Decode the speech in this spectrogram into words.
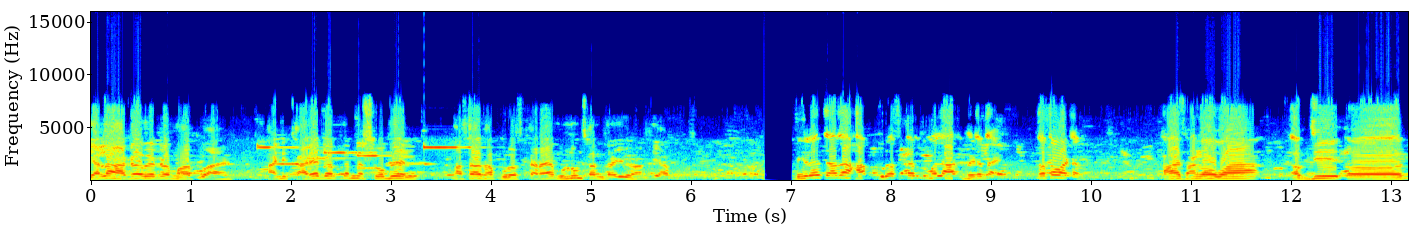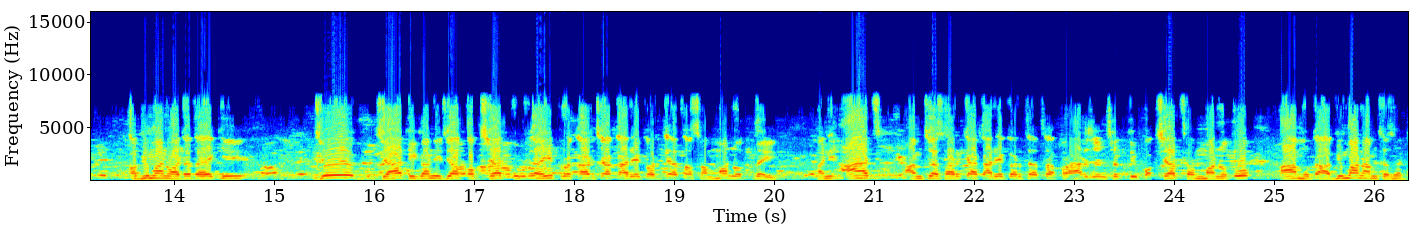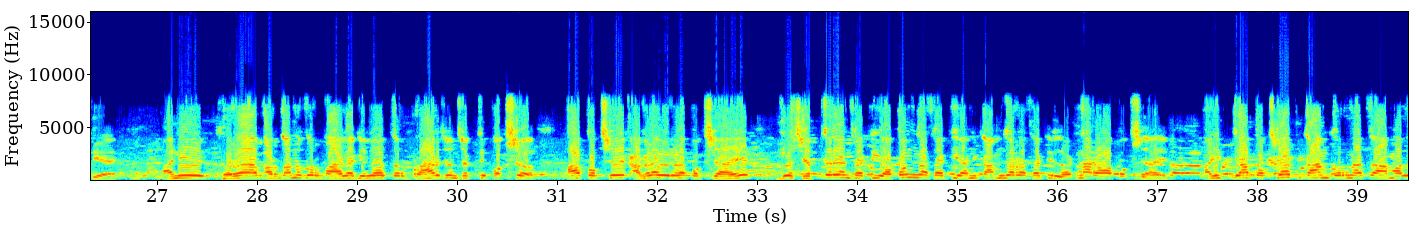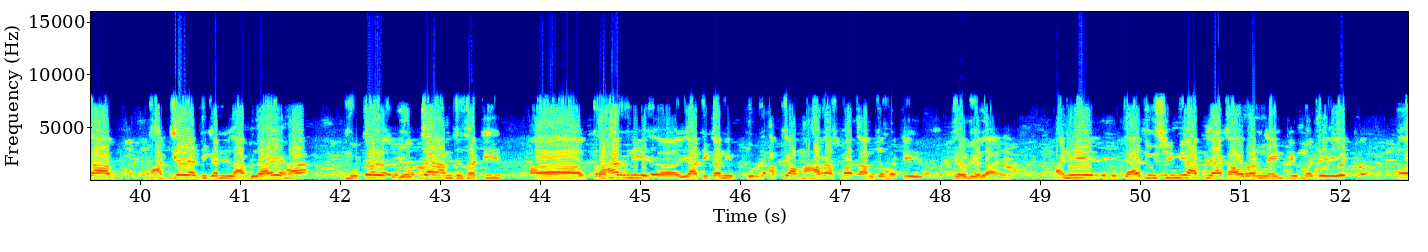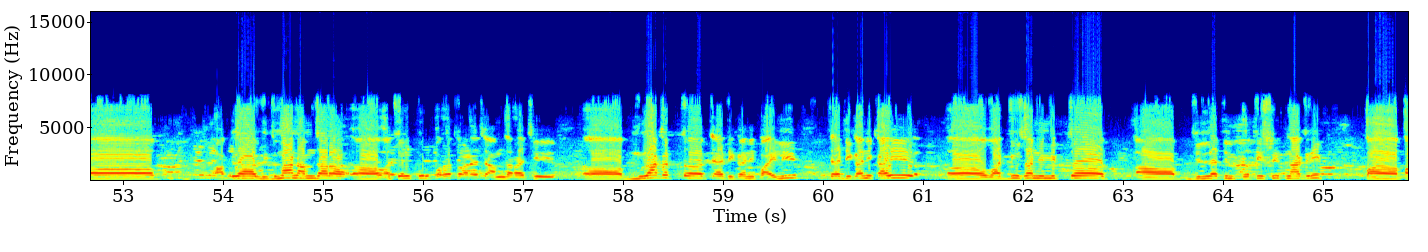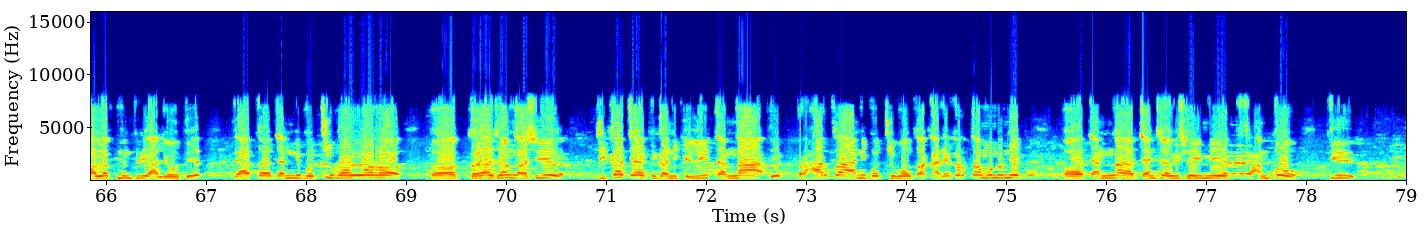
याला आगळं वेगळं महत्त्व आहे. आणि कार्यकर्त्यांना शोभेल असा हा पुरस्कार आहे म्हणून संताजी धनाजी हा पुरस्कार. धीरज दादा हा पुरस्कार तुम्हाला आज भेटत आहे. कसं वाटत? काय सांगावं बा? अगदी अभिमान वाटत आहे की जे ज्या ठिकाणी ज्या पक्षात कुठल्याही प्रकारच्या कार्यकर्त्याचा सन्मान होत नाही आणि आज आमच्या सारख्या कार्यकर्त्याचा प्रहार जनशक्ती पक्षात सन्मान होतो हा मोठा अभिमान आमच्यासाठी आहे. आणि खऱ्या अर्थानं जर पाहायला गेलं तर प्रहार जनशक्ती पक्ष हा पक्ष एक आगळा वेगळा पक्ष आहे. जो शेतकऱ्यांसाठी अपंगासाठी आणि कामगारासाठी लढणारा हा पक्ष आहे. आणि त्या पक्षात काम करण्याचं आम्हाला भाग्य या ठिकाणी लाभलं आहे. हा मोठं योगदान आमच्यासाठी प्रहारणी प्रहारनी या ठिकाणी पूर्ण अख्ख्या महाराष्ट्रात आमच्यासाठी ठेवलेला आहे. आणि त्या दिवशी मी आपल्या गावरान नाईन्टी मध्ये एक आपल्या विद्यमान आमदार अचलपूर परतवाड्याच्या आमदाराची मुलाखत त्या ठिकाणी पाहिली. त्या ठिकाणी काही वाढदिवसानिमित्त जिल्ह्यातील प्रतिष्ठित नागरिक पा- पालकमंत्री आले होते. त्यात त्यांनी बच्चू भाऊवर कळाझंग कळाजंग अशी टीका त्या ठिकाणी केली. त्यांना एक प्रहारचा आणि बच्चू भाऊचा कार्यकर्ता म्हणून एक त्यांना त्यांच्याविषयी मी एक सांगतो की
